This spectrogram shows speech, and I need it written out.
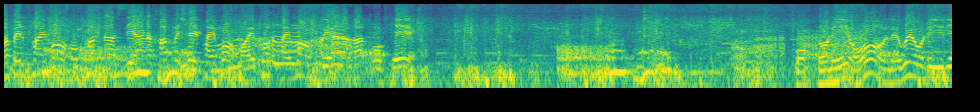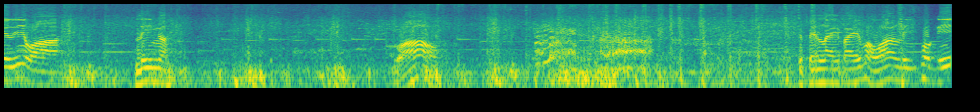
มันเป็นไพมอของพักอาเซียนะครับ ไม่ใช่ไพมอลของไอพวกไพมอเฟียนะครับ โอเคพวกตัวนี้ โอ้เลเวลดีเดียวนี่ว่าลิงอะว้าว จะเป็นไรไปหรือเปล่าว่าลิงพวกนี้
